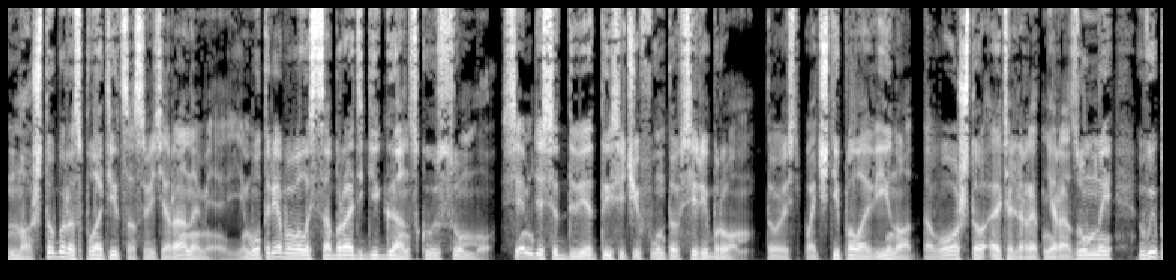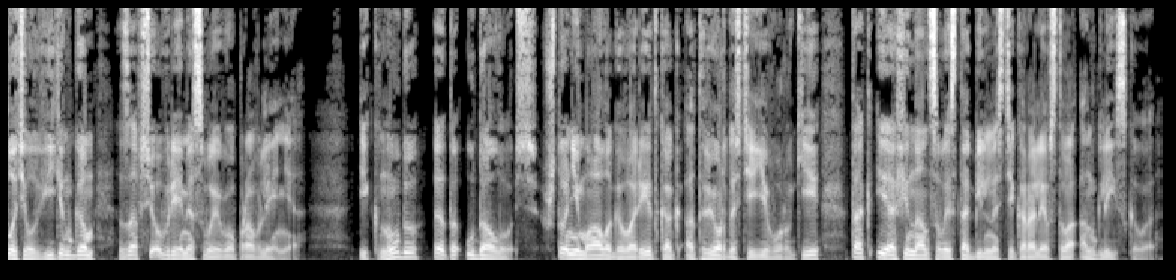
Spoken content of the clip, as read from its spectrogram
Но чтобы расплатиться с ветеранами, ему требовалось собрать гигантскую сумму – 72 тысячи фунтов серебром, то есть почти половину от того, что Этельред Неразумный выплатил викингам за все время своего правления. И Кнуду это удалось, что немало говорит как о твердости его руки, так и о финансовой стабильности королевства английского.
